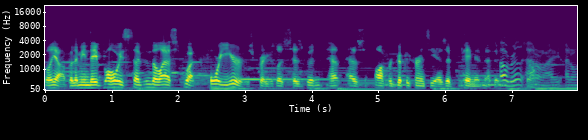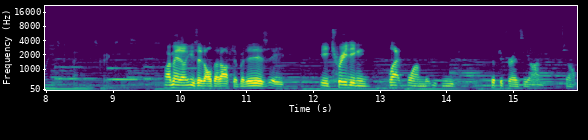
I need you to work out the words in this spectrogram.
well, yeah. But I mean, they've always in the last what four years, Craigslist has been ha, has offered cryptocurrency as a payment method. Oh, really? So- I don't know. I, I don't use I don't use Craigslist. I mean, I don't use it all that often, but it is a a trading platform that you can use cryptocurrency on. So,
